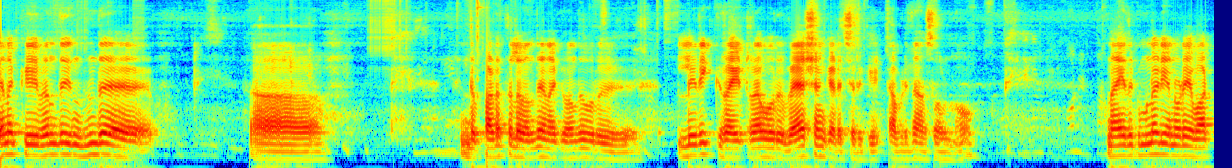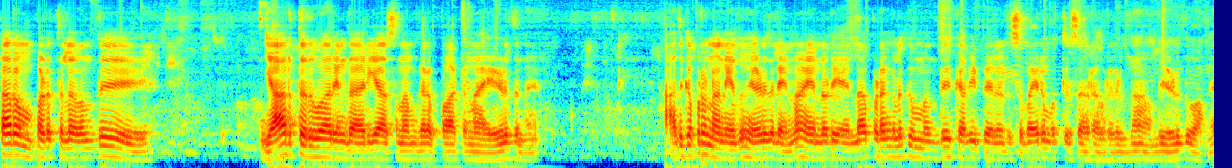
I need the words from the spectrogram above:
எனக்கு வந்து இந்த இந்த படத்தில் வந்து எனக்கு வந்து ஒரு லிரிக் ரைட்டராக ஒரு வேஷம் கிடச்சிருக்கு. அப்படி தான் சொல்லணும். நான் இதுக்கு முன்னாடி என்னுடைய வட்டாரம் படத்தில் வந்து யார் தருவார் இந்த அரியாசனம்ங்கிற பாட்டை நான் எழுதினேன். அதுக்கப்புறம் நான் எதுவும் எழுதலைன்னா என்னுடைய எல்லா படங்களுக்கும் வந்து கவி பேரரசு வைரமுத்து சார் அவர்கள் தான் வந்து எழுதுவாங்க.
